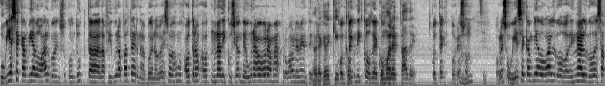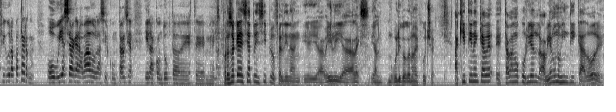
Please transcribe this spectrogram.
¿Hubiese cambiado algo en su conducta a la figura paterna? Bueno, eso es otra, una discusión de una hora más probablemente. Habrá que ver quién, con técnicos de cómo era el padre por eso, por eso hubiese cambiado algo en algo esa figura paterna o hubiese agravado las circunstancias y la conducta de este menor. Por eso que decía al principio Ferdinand y a Billy y a Alex y al público que nos escucha, aquí tienen que haber, estaban ocurriendo, habían unos indicadores,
